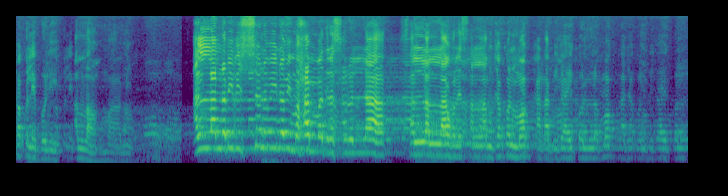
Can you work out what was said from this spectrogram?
সকলে বলি আল্লাহ আল্লাহ নবী, বিশ্ব নবী নবী মোহাম্মদ রসুল্লাহ সাল্লাহ সাল্লাম যখন মক্কাটা বিজয় করল, মক্কা যখন বিজয় করল,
